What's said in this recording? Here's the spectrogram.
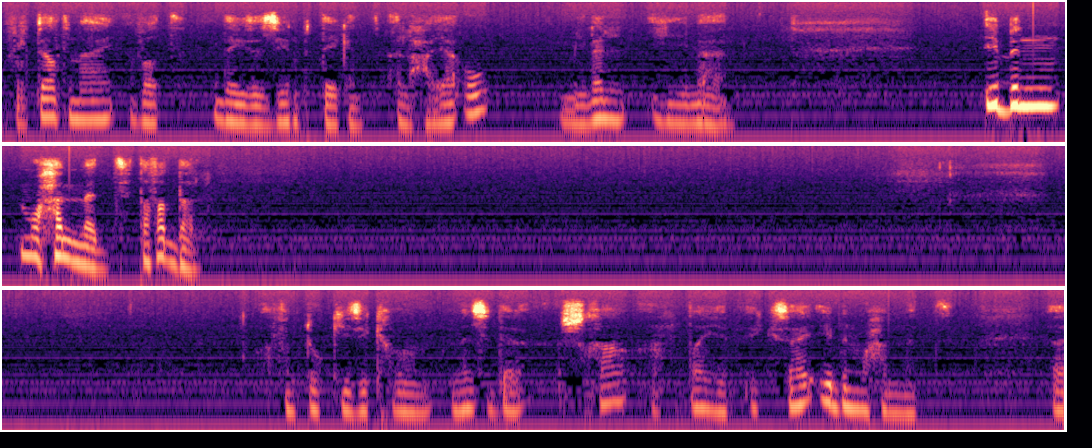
vertelt mij wat deze zin betekent? Al-haya'u min al-iman. Ibn Muhammad, tafaddal. Af en toe kies ik gewoon mensen de scha. Ik zei Ibn Muhammad. Uh,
